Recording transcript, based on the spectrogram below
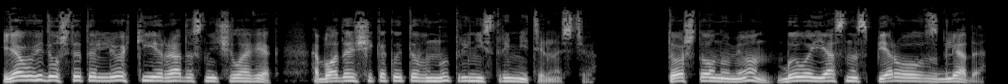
Я увидел, что это легкий и радостный человек, обладающий какой-то внутренней стремительностью. То, что он умен, было ясно с первого взгляда.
